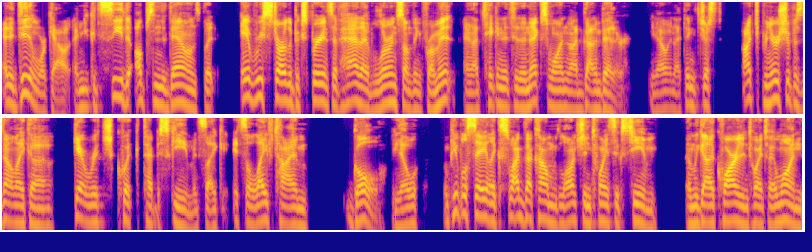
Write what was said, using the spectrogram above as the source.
And it didn't work out. And you could see the ups and the downs, but every startup experience I've had, I've learned something from it and I've taken it to the next one and I've gotten better. You know, and I think just entrepreneurship is not like a get rich quick type of scheme. It's like it's a lifetime goal. You know, when people say like swag.com launched in 2016 and we got acquired in 2021,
